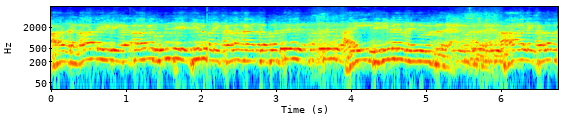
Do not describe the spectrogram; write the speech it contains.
அந்த காலையிலே கட்டாயம் முடிஞ்ச களம் ஐந்து நிறைவுற்றது. காலை களம்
